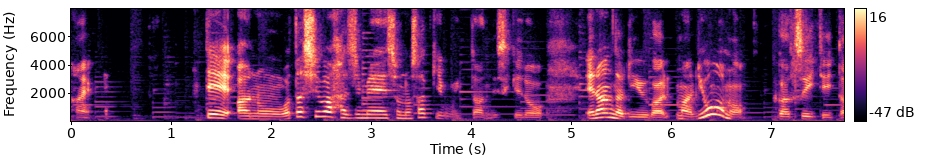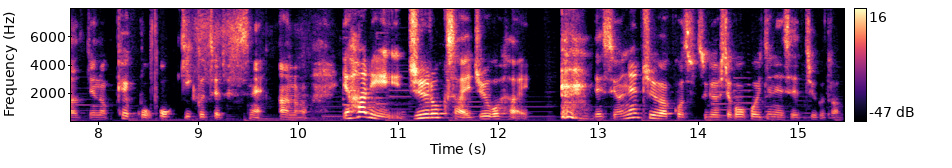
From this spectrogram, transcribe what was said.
はい。で、あの、私は初め、そのさっきも言ったんですけど、選んだ理由が、まあ、寮のがついていたっていうのが結構大きくてですね、あの、やはり16歳、15歳 ですよね。中学校卒業して高校1年生っていうことは。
